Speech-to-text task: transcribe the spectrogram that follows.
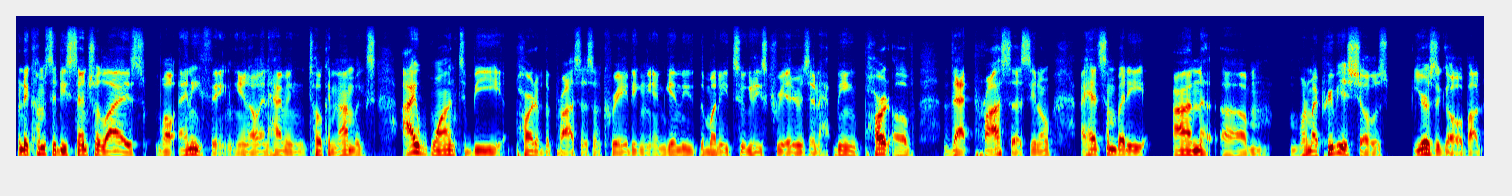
when it comes to decentralized, well, anything, you know, and having tokenomics, I want to be part of the process of creating and getting the money to these creators and being part of that process. You know, I had somebody on um, one of my previous shows years ago about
